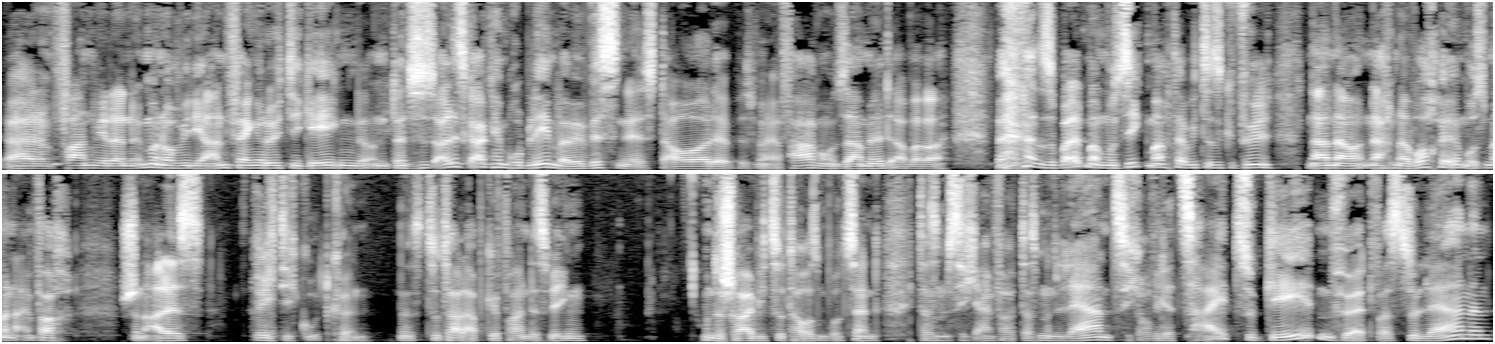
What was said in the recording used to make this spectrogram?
ja, dann fahren wir dann immer noch wie die Anfänger durch die Gegend und das ist alles gar kein Problem, weil wir wissen, es dauert, bis man Erfahrung sammelt, aber sobald man Musik macht, habe ich das Gefühl, nach einer, nach einer Woche muss man einfach schon alles richtig gut können. Das ist total abgefahren. Deswegen unterschreibe ich zu 1000 Prozent, dass man sich einfach, dass man lernt, sich auch wieder Zeit zu geben, für etwas zu lernen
